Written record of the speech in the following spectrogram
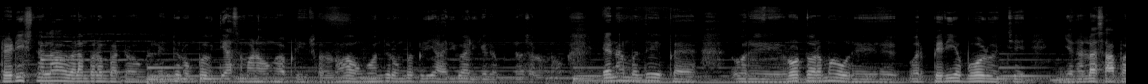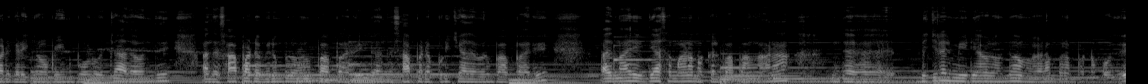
ட்ரெடிஷ்னலாக விளம்பரம் பண்ணுறவங்கலேருந்து ரொம்ப வித்தியாசமானவங்க அப்படின்னு சொல்லணும். அவங்க வந்து ரொம்ப பெரிய அறிவாளிகள் அப்படின்னு தான் சொல்லணும். ஏன்னா வந்து இப்போ ஒரு ரோட்டோரமாக ஒரு ஒரு பெரிய போர்டு வச்சு இங்கே நல்லா சாப்பாடு கிடைக்கும் அப்படின்னு போர்டு வச்சு அதை வந்து அந்த சாப்பாட்டை விரும்புகிறவரும் பார்ப்பாரு. இல்லை அந்த சாப்பாட்டை பிடிக்காதவரும் பார்ப்பாரு. அது மாதிரி வித்தியாசமான மக்கள் பார்ப்பாங்க. ஆனால் இந்த டிஜிட்டல் மீடியாவில் வந்து அவங்க விளம்பரம் பண்ணும்போது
